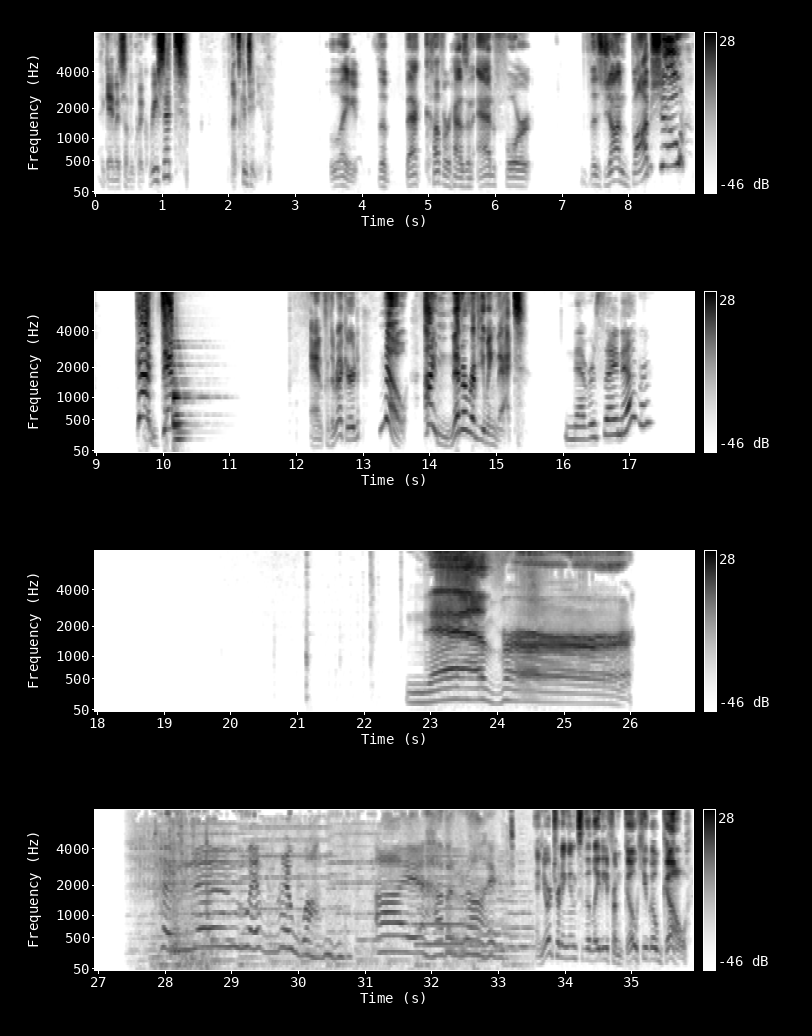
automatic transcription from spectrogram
I gave myself a quick reset. Let's continue. Wait, the back cover has an ad for the Jean Bob Show? God damn! And for the record, no, I'm never reviewing that. Never say never. Never. Hello, everyone. I have arrived. And you're turning into the lady from Go Hugo Go.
